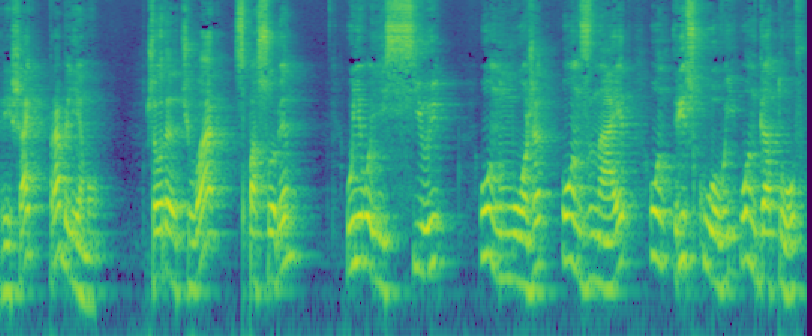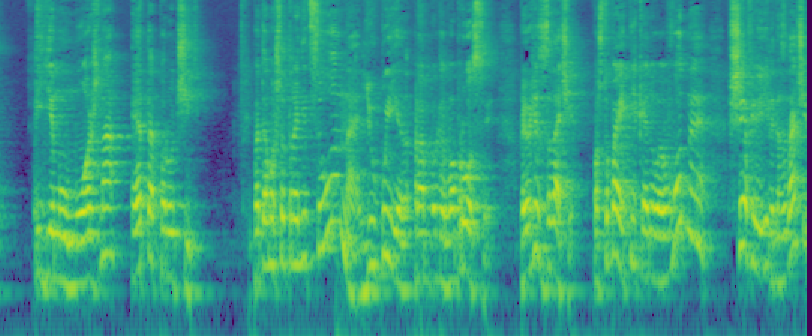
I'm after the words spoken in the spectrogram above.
решать проблему. Что вот этот чувак способен, у него есть силы, он может, он знает, он рисковый, он готов, и ему можно это поручить. Потому что традиционно любые вопросы превращаются в задачи. Поступает некая новая вводная, шеф ее делит на задачи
